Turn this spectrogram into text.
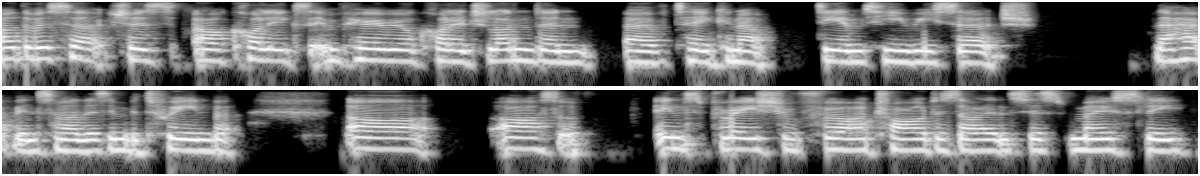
other researchers, our colleagues at Imperial College London, have taken up DMT research. There have been some others in between, but our our sort of inspiration for our trial designs is mostly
